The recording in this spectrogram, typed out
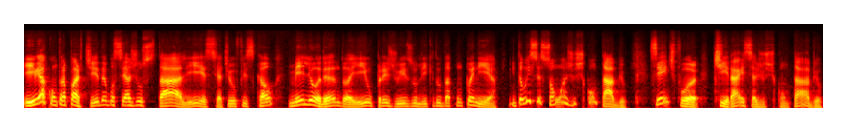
E a contrapartida é você ajustar ali esse ativo fiscal, melhorando aí o prejuízo líquido da companhia. Então isso é só um ajuste contábil. Se a gente for tirar esse ajuste contábil,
